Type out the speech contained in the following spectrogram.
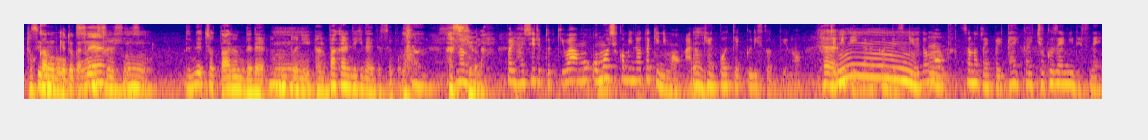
水とかもとかね。そうそうそうそう、でねちょっとあるんでね、うん。本当にあのバカにできないですよこのな走りは。やっぱり走る時はもうお申し込みの時にもあうん。の健康チェックリストっていうのをはい。一応見ていただくんですけれども、うん。その後やっぱり大会直前にですね、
